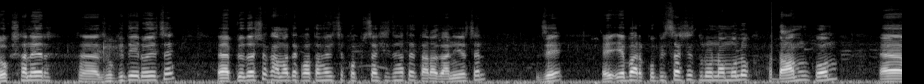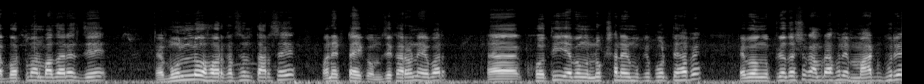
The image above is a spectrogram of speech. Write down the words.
লোকসানের ঝুঁকিতেই রয়েছে। প্রিয় দর্শক, আমাদের কথা হয়েছে কপি চাষিদের হাতে, তারা জানিয়েছেন যে এবার কপি চাষের তুলনামূলক দাম কম বর্তমান বাজারে যে মূল্য হওয়ার কথা তার চেয়ে অনেকটাই কম। যে কারণে এবার ক্ষতি এবং লোকসানের মুখে পড়তে হবে। এবং প্রিয় দর্শক, আমরা আসলে মাঠ ঘুরে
